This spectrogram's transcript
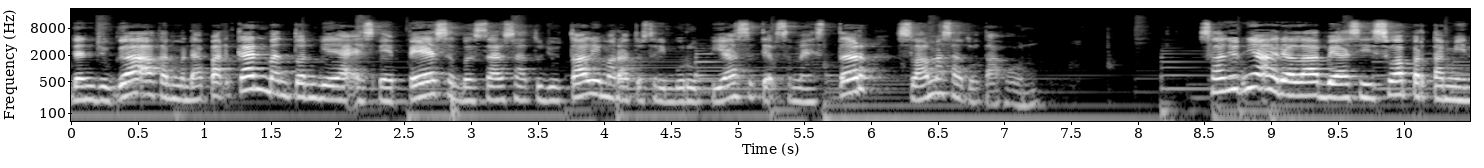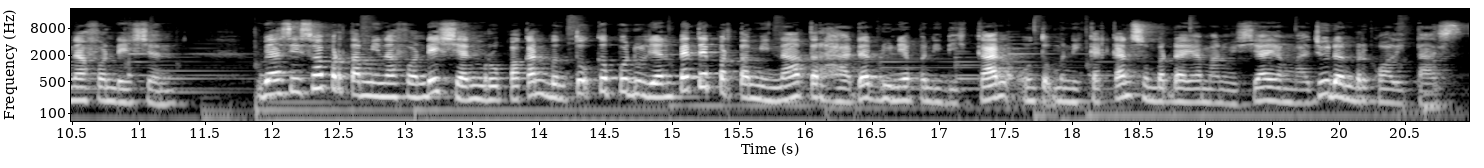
dan juga akan mendapatkan bantuan biaya SPP sebesar Rp1.500.000 setiap semester selama satu tahun. Selanjutnya adalah beasiswa Pertamina Foundation. Beasiswa Pertamina Foundation merupakan bentuk kepedulian PT Pertamina terhadap dunia pendidikan untuk meningkatkan sumber daya manusia yang maju dan berkualitas.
